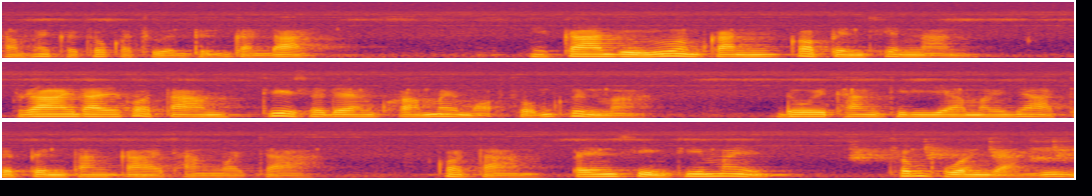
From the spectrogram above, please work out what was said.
ทำให้กระทบกระเทือนถึงกันได้ มีการอยู่ร่วมกันก็เป็นเช่นนั้น รายใดก็ตามที่แสดงความไม่เหมาะสมขึ้นมา โดยทางกิริยามารยาทจะเป็นทางกายทางวาจาก็ตาม เป็นสิ่งที่ไม่สมควรอย่างยิ่ง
